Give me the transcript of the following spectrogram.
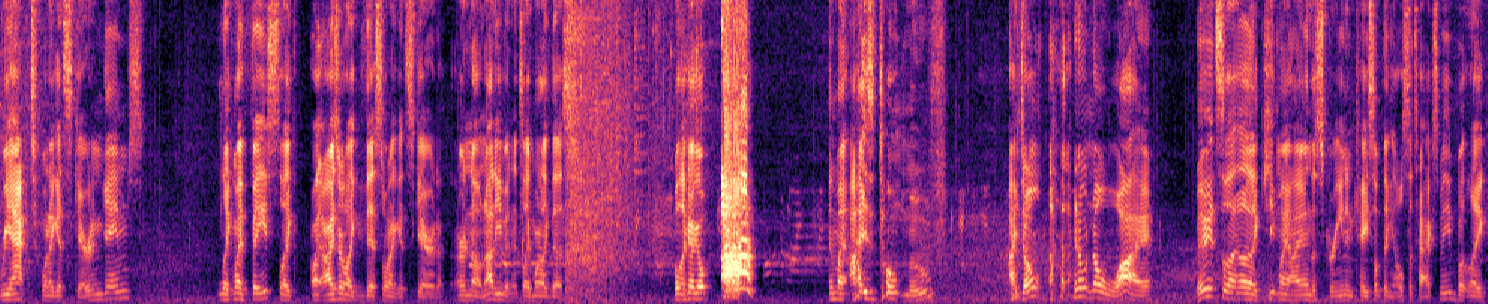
react when I get scared in games? Like, my face, like, my eyes are like this when I get scared. Or no, not even, it's like more like this. But like I go, ah! And my eyes don't move. I don't, I don't know why. Maybe it's to uh, like keep my eye on the screen in case something else attacks me, but like,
